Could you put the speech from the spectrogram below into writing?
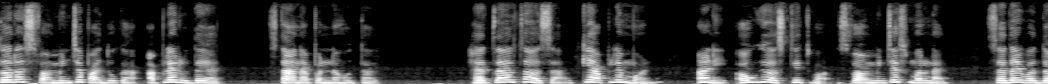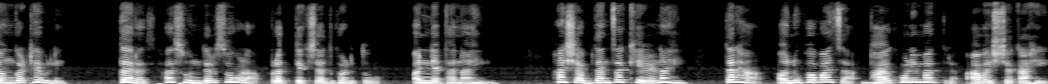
तरच स्वामींच्या पादुका आपल्या हृदयात स्थानापन्न होतात. ह्याचा अर्थ असा की आपले मन आणि अवघे अस्तित्व स्वामींच्या स्मरणात सदैव दंग ठेवले तरच हा सुंदर सोहळा प्रत्यक्षात घडतो. अन्यथा नाही. हा शब्दांचा खेळ नाही तर हा अनुभवाचा भाग होणे मात्र आवश्यक आहे.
